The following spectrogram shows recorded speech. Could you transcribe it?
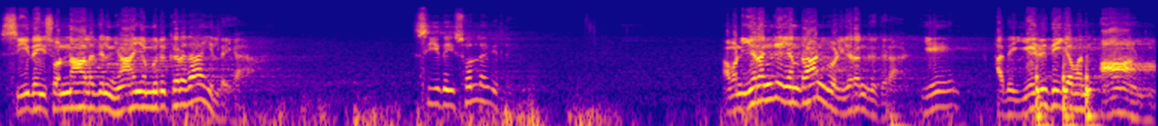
சீதை சொன்னால் அதில் நியாயம் இருக்கிறதா இல்லையா? சீதை சொல்லவில்லை. அவன் இறங்கு என்றான் இவள் இறங்குகிறாள். ஏன்? அதை எழுதியவன் ஆண்.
